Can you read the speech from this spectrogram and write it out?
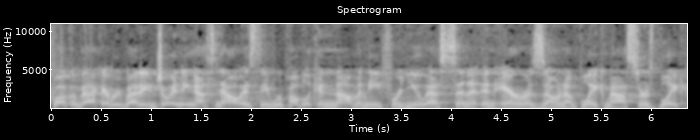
Welcome back, everybody. Joining us now is the Republican nominee for U.S. Senate in Arizona, Blake Masters. Blake,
